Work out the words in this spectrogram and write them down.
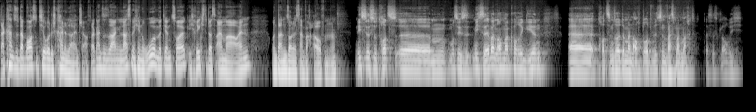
da kannst du, da brauchst du theoretisch keine Leidenschaft. Da kannst du sagen, lass mich in Ruhe mit dem Zeug, ich richte das einmal ein und dann soll es einfach laufen. Ne? Nichtsdestotrotz äh, muss ich mich selber nochmal korrigieren. Äh, trotzdem sollte man auch dort wissen, was man macht. Das ist, glaube ich,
